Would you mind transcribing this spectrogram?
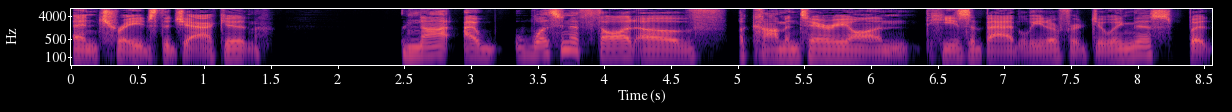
and trades the jacket not i wasn't a thought of a commentary on he's a bad leader for doing this but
